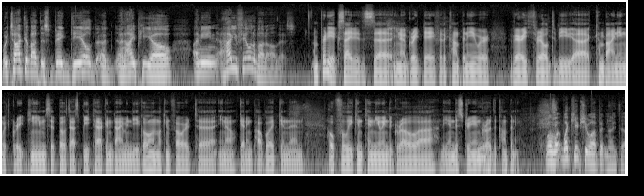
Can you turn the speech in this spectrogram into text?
we talked about this big deal, uh, an IPO. I mean, how are you feeling about all this? I'm pretty excited. It's uh, you know a great day for the company. We're very thrilled to be uh, combining with great teams at both SB Tech and Diamond Eagle, and looking forward to you know getting public and then hopefully continuing to grow uh, the industry and grow the company. Well, what, what keeps you up at night, though?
